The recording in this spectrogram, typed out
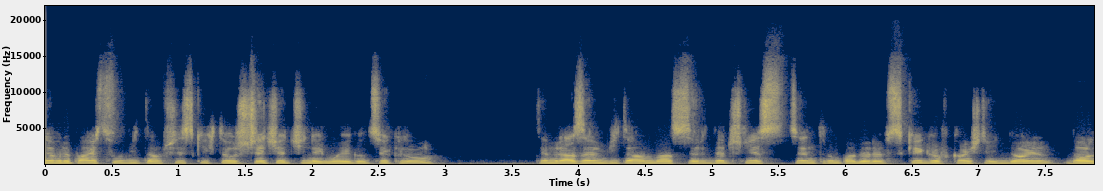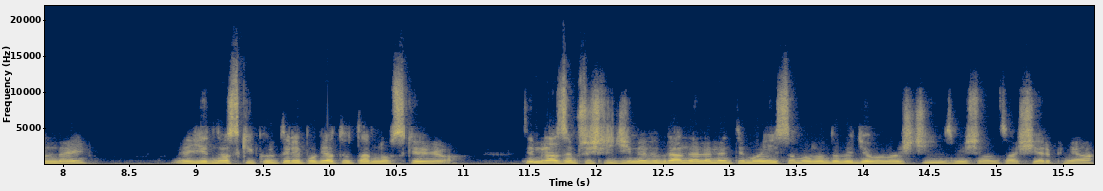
dobry Państwu, witam wszystkich. To już trzeci odcinek mojego cyklu. Tym razem witam Was serdecznie z Centrum Paderewskiego w Dol- Dolnej, jednostki kultury powiatu tarnowskiego. Tym razem prześledzimy wybrane elementy mojej samorządowej działalności z miesiąca sierpnia,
